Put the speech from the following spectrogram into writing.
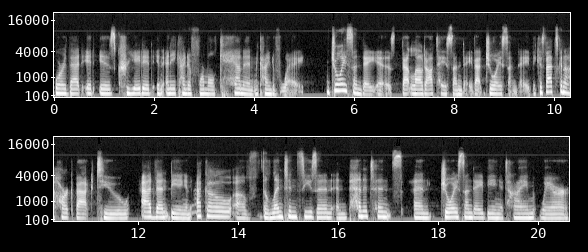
or that it is created in any kind of formal canon kind of way. Joy Sunday is, that Gaudete Sunday, that Joy Sunday, because that's going to hark back to Advent being an echo of the Lenten season and penitence, and Joy Sunday being a time where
